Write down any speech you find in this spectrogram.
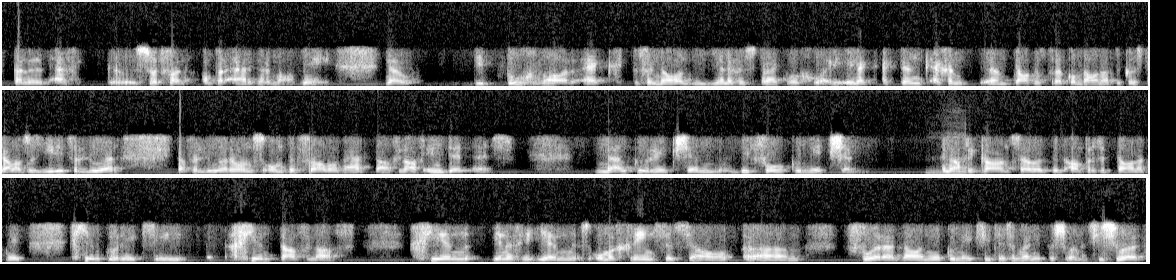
kan dit reg eh, soort van amper erger maak, nê. Nee. Nou die boek waar ek vanaand die hele gesprek wil gooi en ek ek dink ek gaan um, telkens terugkom daarna toe gestel as ons hierdie verloor dan verloor ons om te vra wat werk tafel af en dit is no correction before connection. Hmm. In Afrikaans sou dit amper vertaal het met geen korreksie, geen tafel af, geen enige een is om 'n grens te stel ehm um, voordat daar nie 'n koneksie tussen my en die persoon is. So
